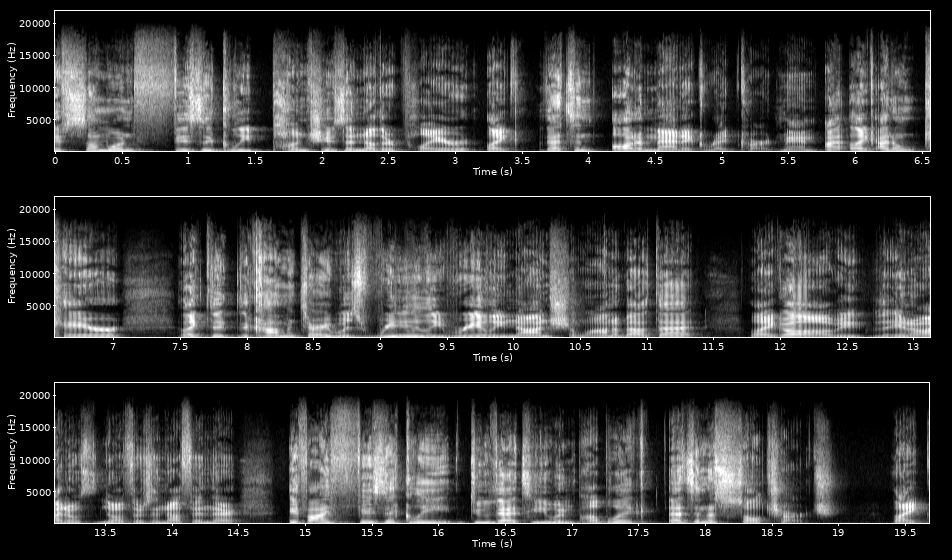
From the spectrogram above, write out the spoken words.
if someone physically punches another player, like that's an automatic red card, man. I like I don't care. Like the, the commentary was really, really nonchalant about that. Like, oh, we, you know, I don't know if there's enough in there. If I physically do that to you in public, that's an assault charge. Like,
